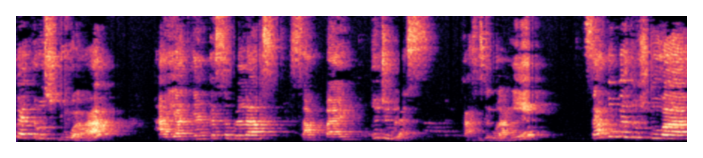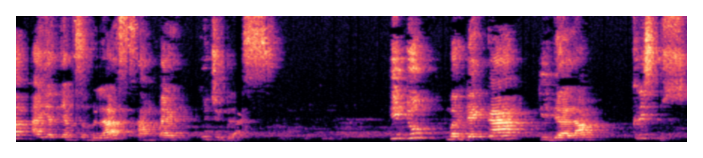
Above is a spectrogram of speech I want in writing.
Petrus 2 ayat yang ke-11 sampai 17. Kak Sisil ulangi. 1 Petrus 2 ayat yang 11 sampai 17. Hidup merdeka di dalam Kristus.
